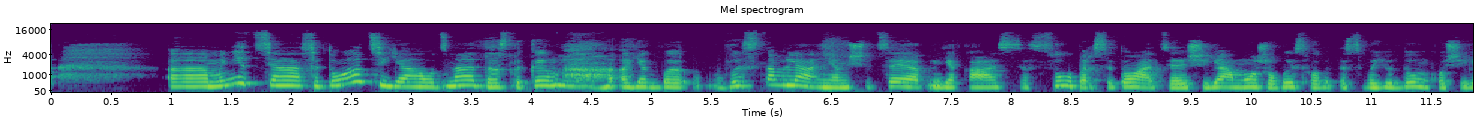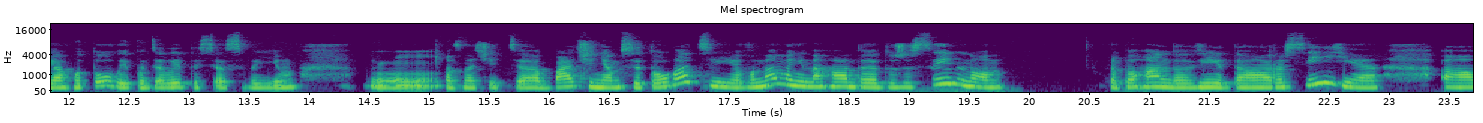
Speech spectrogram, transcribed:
Мені ця ситуація, от знаєте, з таким якби виставлянням, що це якась супер ситуація, що я можу висловити свою думку, що я готовий поділитися своїм значить, баченням ситуації, вона мені нагадує дуже сильно пропаганду від Росії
